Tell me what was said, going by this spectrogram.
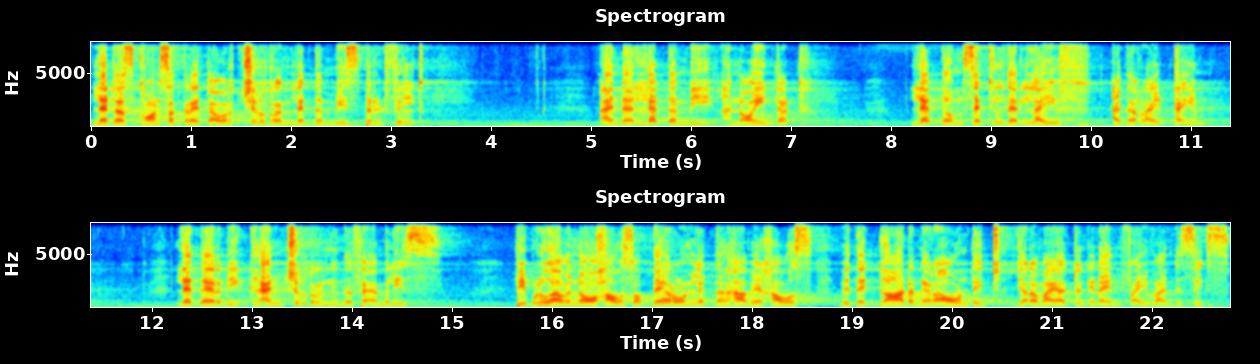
Let us consecrate our children, let them be spirit filled and uh, let them be anointed. Let them settle their life at the right time. Let there be grandchildren in the families. People who have no house of their own, let them have a house with a garden around it. Jeremiah 29 5 and 6.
